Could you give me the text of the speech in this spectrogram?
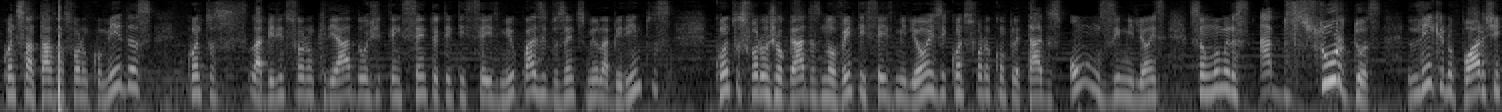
quantos fantasmas foram comidas, quantos labirintos foram criados, hoje tem 186 mil, quase 200 mil labirintos, quantos foram jogados? 96 milhões. E quantos foram completados? 11 milhões, são números absurdos, link no Porsche,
